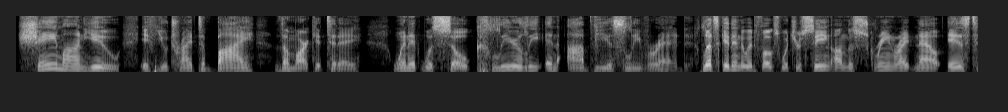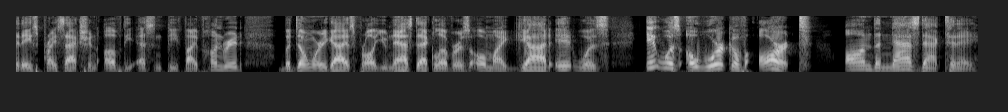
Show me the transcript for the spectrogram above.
Shame on you if you tried to buy the market today when it was so clearly and obviously red. Let's get into it folks. What you're seeing on the screen right now is today's price action of the S&P 500. But don't worry guys, for all you Nasdaq lovers, oh my god, it was it was a work of art on the Nasdaq today.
